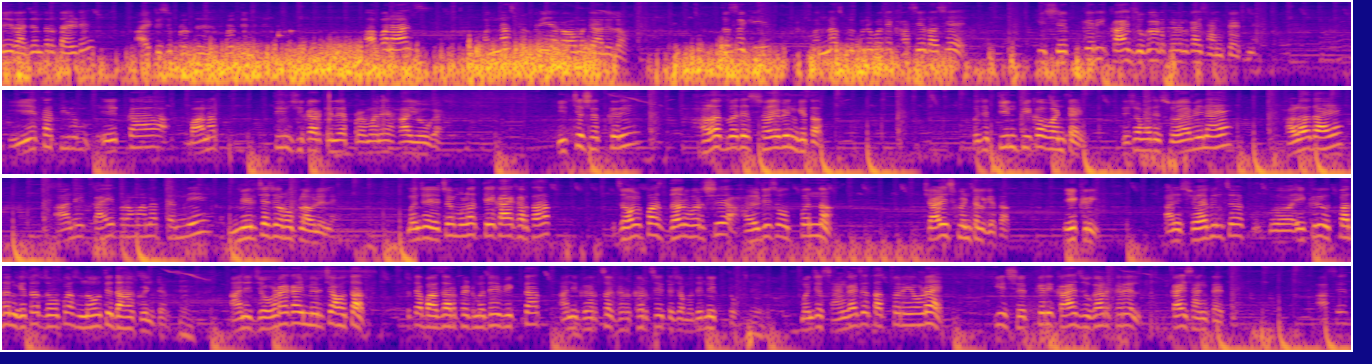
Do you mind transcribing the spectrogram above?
Me Rajendra Tayde I T C प्रति प्रतिनिधी. आपण आज मन्नास पिपरी या गावामध्ये आलेलो आहोत. जसं की मन्नास पिपरीमध्ये खासियत अशी आहे की शेतकरी काय जुगाड करेल काय सांगता येत नाही. एका तीर एका बाणात तीन शिकार केल्याप्रमाणे हा योग आहे. इथचे शेतकरी हळदमध्ये सोयाबीन घेतात. म्हणजे तीन पिकं वन टाईम त्याच्यामध्ये सोयाबीन आहे हळद आहे आणि काही प्रमाणात त्यांनी मिरच्याचे रोप लावलेले आहे. म्हणजे याच्यामुळं ते काय करतात? जवळपास दरवर्षी हळदीचं उत्पन्न चाळीस क्विंटल घेतात एकरी. आणि सोयाबीनचं एकरी उत्पादन घेतात जवळपास नऊ ते दहा क्विंटल. आणि जेवढ्या काही मिरच्या होतात तर त्या बाजारपेठमध्ये विकतात आणि घरचा घर खर्चही त्याच्यामध्ये निघतो. म्हणजे सांगायचं तात्पर्य एवढं आहे की शेतकरी काय जुगाड करेल काय सांगता येत नाही. असे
